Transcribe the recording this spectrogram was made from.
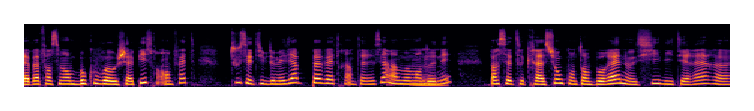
n'a pas forcément beaucoup voix au chapitre. En fait, tous ces types de médias peuvent être intéressés à un moment mmh. donné par cette création contemporaine aussi littéraire euh,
